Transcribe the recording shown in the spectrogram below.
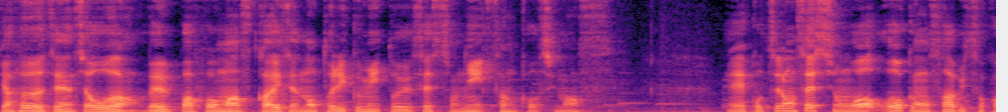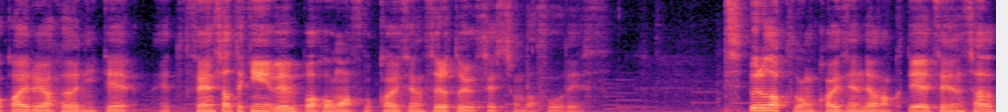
Yahoo 全社横断 Web パフォーマンス改善の取り組みというセッションに参加をします。えこちらのセッションは多くのサービスを抱える Yahoo にて、えーと全社的に Web パフォーマンスを改善するというセッションだそうです。1プロダクトの改善ではなくて全社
